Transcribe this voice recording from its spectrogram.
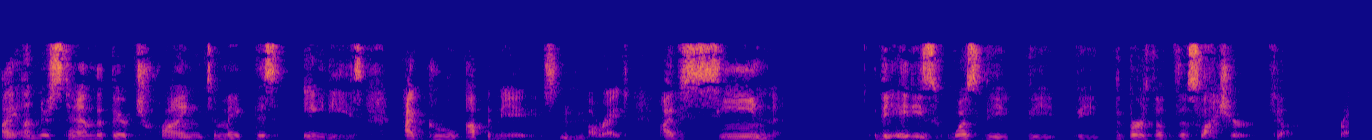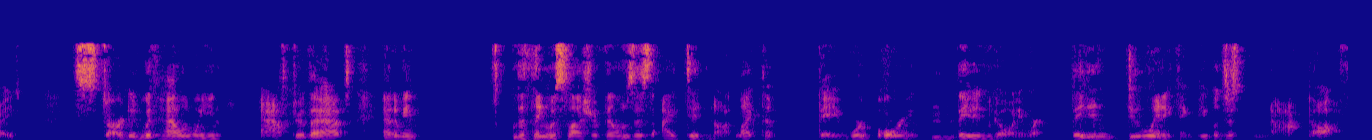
I understand that they're trying to make this 80s. I grew up in the 80s, Mhm. all right? I've seen the 80s was the, the, the, the birth of the slasher film, right? It started with Halloween. After that, and I mean, the thing with slasher films is I did not like them. They were boring. Mhm. They didn't go anywhere. They didn't do anything. People just knocked off.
